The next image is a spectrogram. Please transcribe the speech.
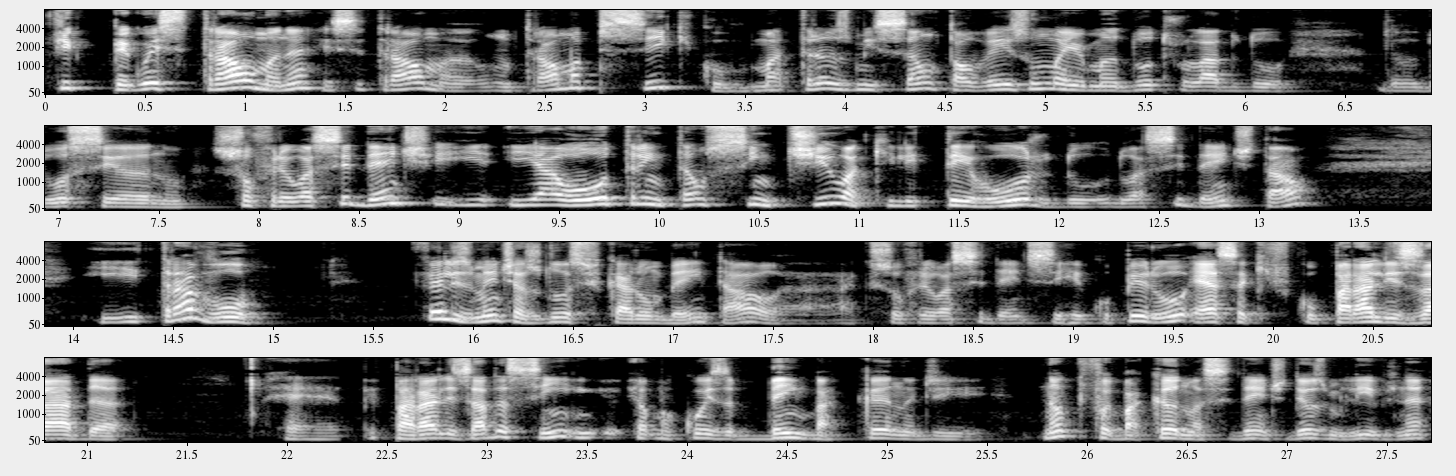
fico, pegou esse trauma, né? Esse trauma, um trauma psíquico, uma transmissão, talvez uma irmã do outro lado do, do, do oceano sofreu um acidente e, e, a outra então sentiu aquele terror do, do acidente e tal, e travou. Felizmente as duas ficaram bem, tal. A que sofreu o acidente se recuperou, essa que ficou paralisada, é, paralisada sim, é uma coisa bem bacana de, não que foi bacana o acidente, Deus me livre, né?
